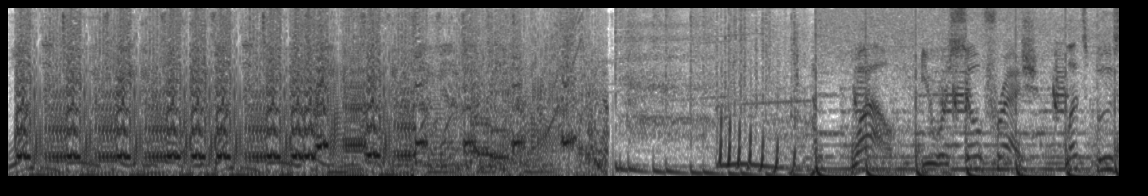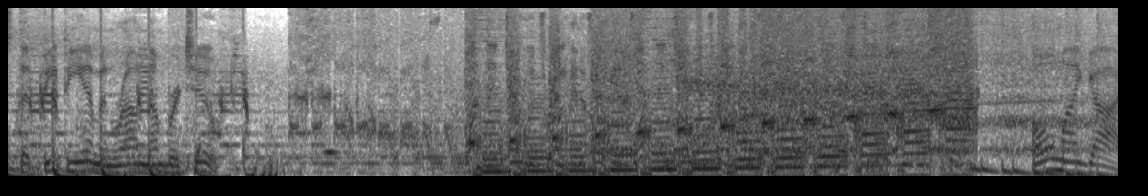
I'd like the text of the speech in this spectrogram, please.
One and two and three and four and one and two and three Were so fresh. Let's boost that BPM in round number two. Oh my god.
